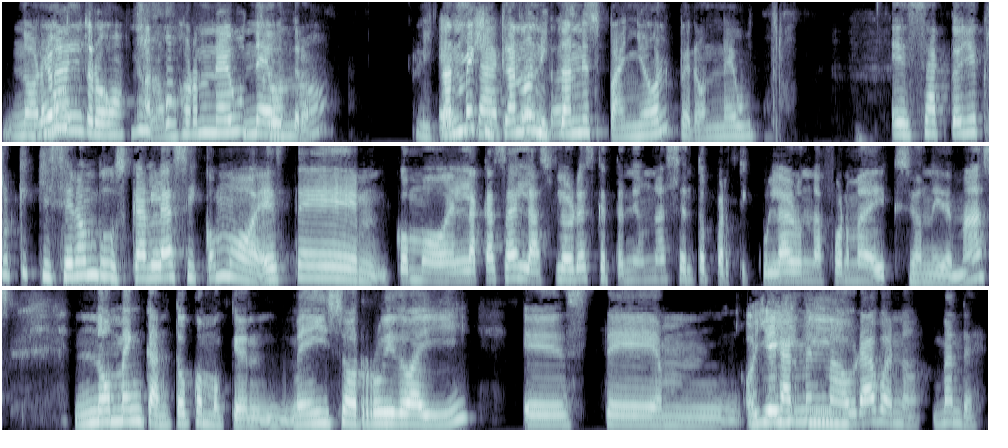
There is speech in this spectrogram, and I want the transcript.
normal. Neutro, a lo mejor neutro. neutro. Ni tan mexicano ni tan español, pero neutro. Exacto, yo creo que quisieron buscarle así como este, como en la Casa de las Flores, que tenía un acento particular, una forma de dicción y demás. No me encantó, como que me hizo ruido ahí. Este, mm, Oye, Carmen Maura, bueno, mande.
